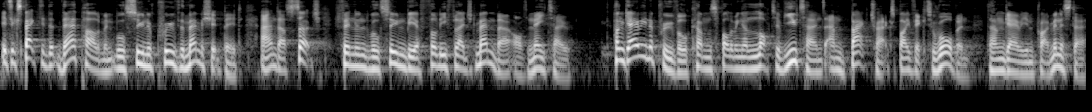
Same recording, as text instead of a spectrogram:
It's expected that their parliament will soon approve the membership bid, and as such, Finland will soon be a fully fledged member of NATO. Hungarian approval comes following a lot of U turns and backtracks by Viktor Orban, the Hungarian Prime Minister.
